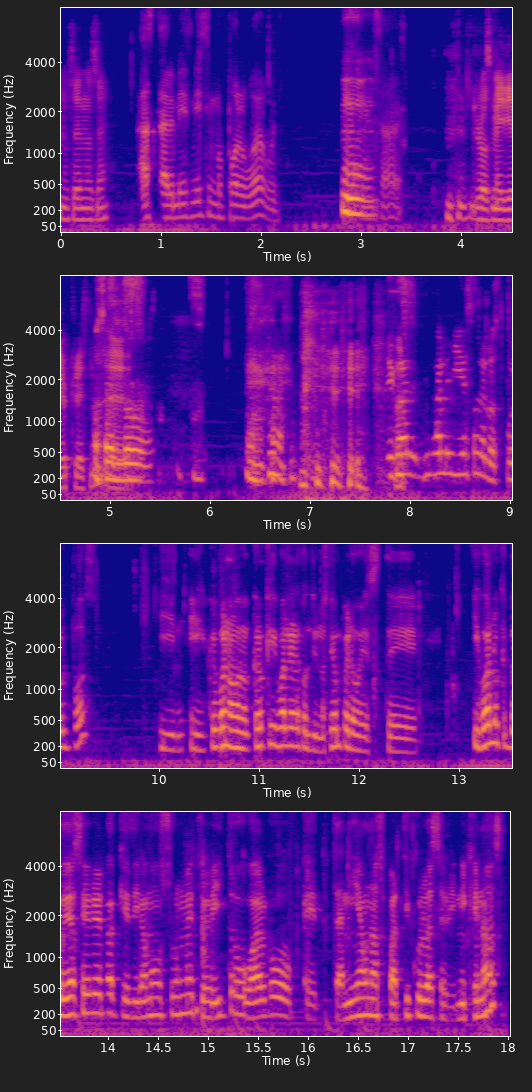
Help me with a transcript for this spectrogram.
No sé, no sé. Hasta el mismísimo Paul Webb, güey. Mm. ¿Quién sabe? Los mediocres, ¿no? O sea, lo... igual, igual leí eso de los pulpos. Y, y bueno, creo que igual era a continuación, pero este. Igual lo que podía hacer era que, digamos, un meteorito o algo que tenía unas partículas alienígenas,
